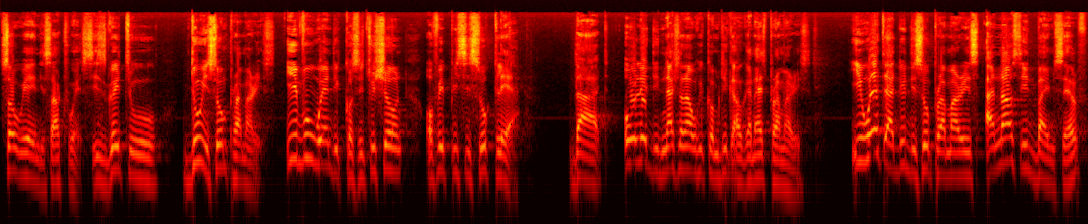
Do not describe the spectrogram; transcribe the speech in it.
So we're in the Southwest. He's going to do his own primaries, even when the constitution of APC is so clear that only the National Working Committee can organize primaries. He went and did his own primaries, announced it by himself.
